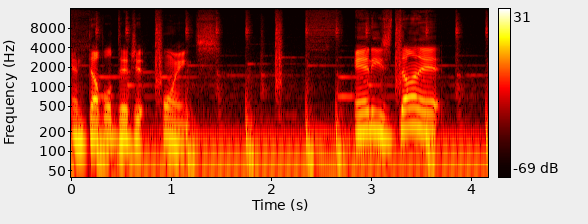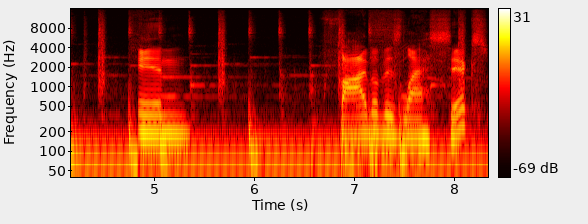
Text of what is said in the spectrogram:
and double digit points. And he's done it in five of his last six,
